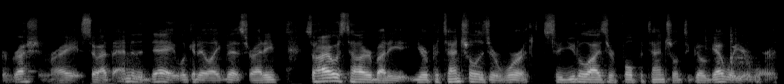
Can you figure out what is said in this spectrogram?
progression right? So at the end of the day look at it like this ready? So i always tell everybody your potential is your worth so utilize your full potential to go get what you're worth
